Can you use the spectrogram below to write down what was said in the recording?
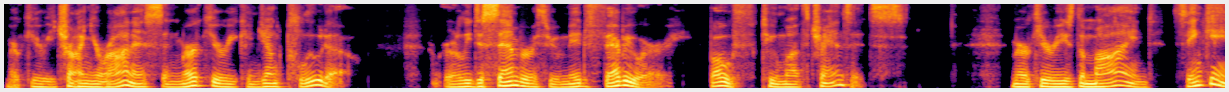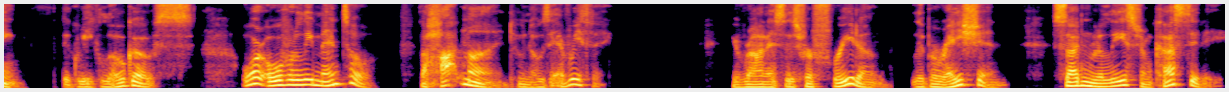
Mercury trine Uranus and Mercury conjunct Pluto from early December through mid February, both two month transits. Mercury is the mind, thinking, the Greek logos, or overly mental, the hot mind who knows everything. Uranus is for freedom, liberation, sudden release from custody,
